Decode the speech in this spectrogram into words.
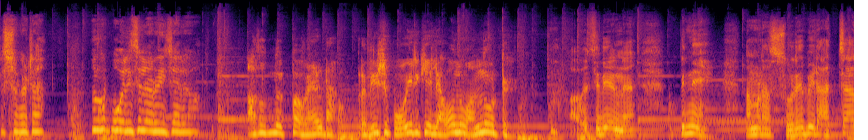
രക്ഷപ്പെട്ട നമുക്ക് പോലീസിൽ അറിയിച്ചാലോ? അതൊന്നും ഇപ്പൊ വേണ്ട. പ്രതീക്ഷ പോയിരിക്കില്ല അവന്ന് വന്നോട്ട്. അത് ശരി തന്നെ. പിന്നെ നമ്മുടെ സുരഭിയുടെ അച്ചാർ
